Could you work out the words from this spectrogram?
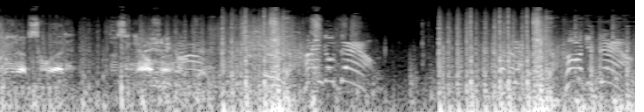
Bring it up, squad. Losing Alpha. Tango down. Target down.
